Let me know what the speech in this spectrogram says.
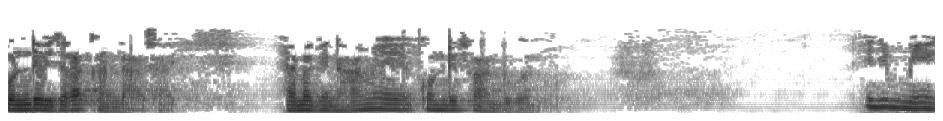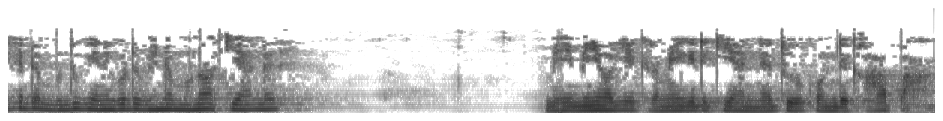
කොණ්ඩ විතරක් කණ්ඩ ආසයි. හැම කෙනාම මේ කොණ්ඩේට රණ්ඩු කරනවා. ඉතින් මේකට බුදු කෙනෙකුට වෙන මොනවද කියන්නේද? මේ මේ වගේ ක්‍රමයකට කියන්නේ නැතුව කොණ්ඩේ කහපාන්.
